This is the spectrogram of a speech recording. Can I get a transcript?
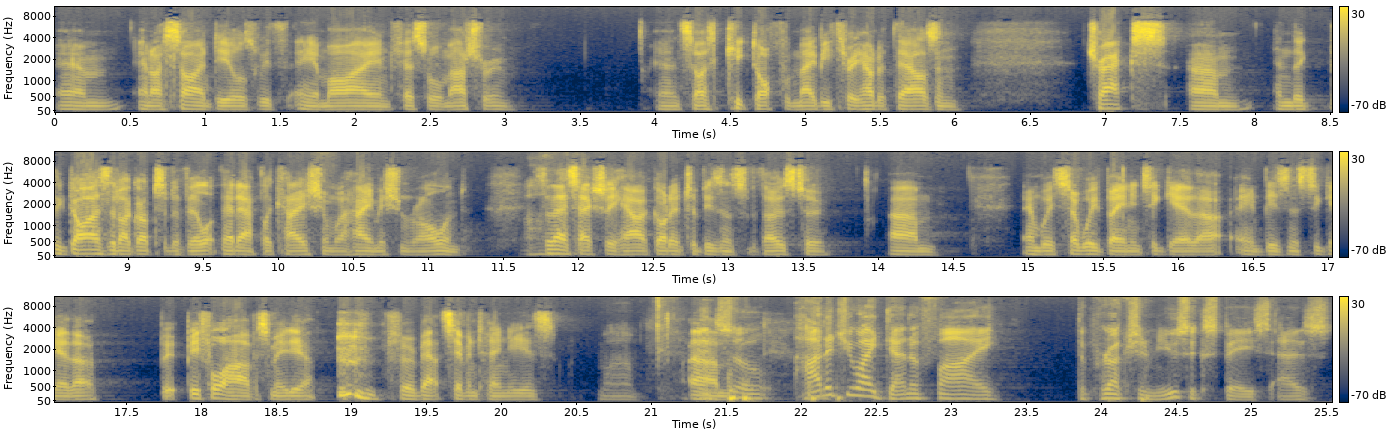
Um, and I signed deals with EMI and Festival Mushroom. And so I kicked off with maybe 300,000 tracks. Um, and the, the guys that I got to develop that application were Hamish and Roland. Uh-huh. So that's actually how I got into business with those two. Um, and we so we've been in together in business together before Harvest Media for about 17 years. Wow. And um, so, how did you identify the production music space as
